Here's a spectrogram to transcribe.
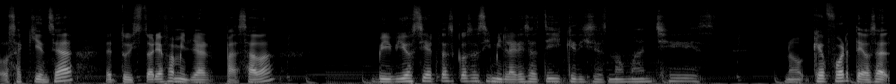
o sea, quien sea de tu historia familiar pasada, vivió ciertas cosas similares a ti que dices, no manches, no, qué fuerte, o sea,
